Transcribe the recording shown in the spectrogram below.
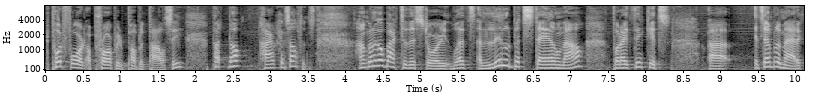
to put forward appropriate public policy. But no, hire consultants. I'm going to go back to this story. It's a little bit stale now, but I think it's. Uh, it's emblematic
